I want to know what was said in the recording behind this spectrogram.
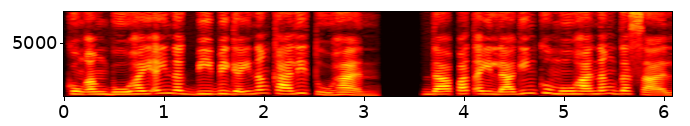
kung ang buhay ay nagbibigay ng kalituhan, dapat ay laging kumuha ng dasal,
